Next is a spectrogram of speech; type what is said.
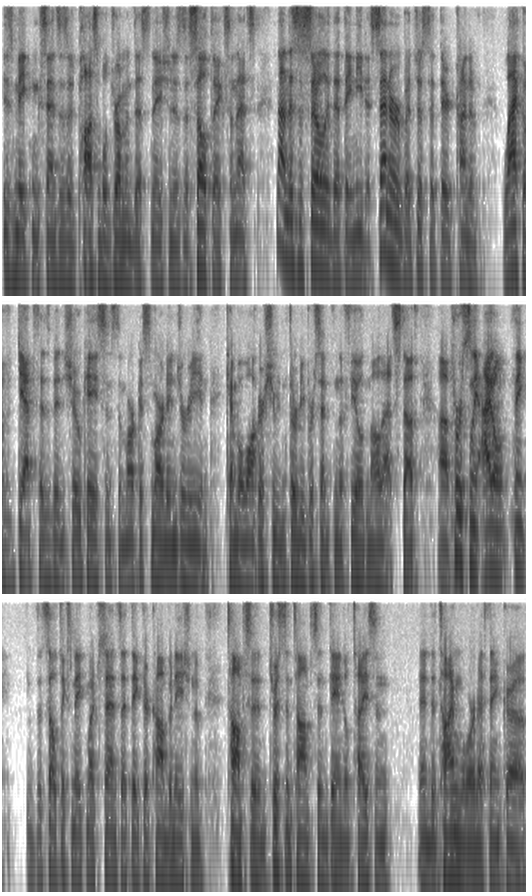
is making sense as a possible Drummond destination is the Celtics. And that's not necessarily that they need a center, but just that their kind of lack of depth has been showcased since the Marcus Smart injury and Kemba Walker shooting 30% from the field and all that stuff. Uh, personally, I don't think the Celtics make much sense. I think their combination of Thompson, Tristan Thompson, Daniel Theis, and the Time Lord, I think, uh,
